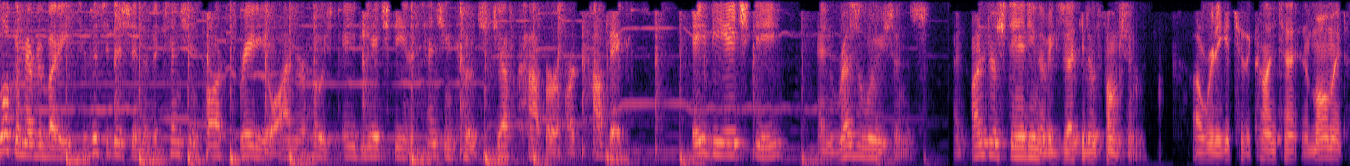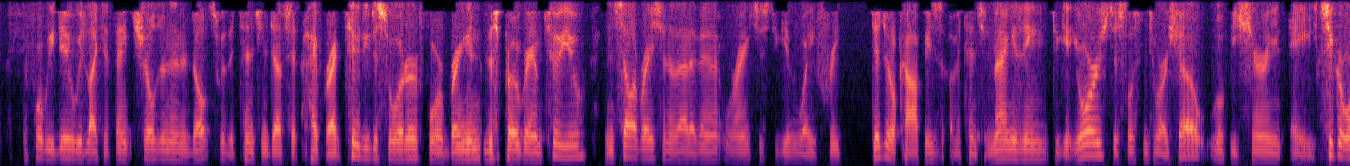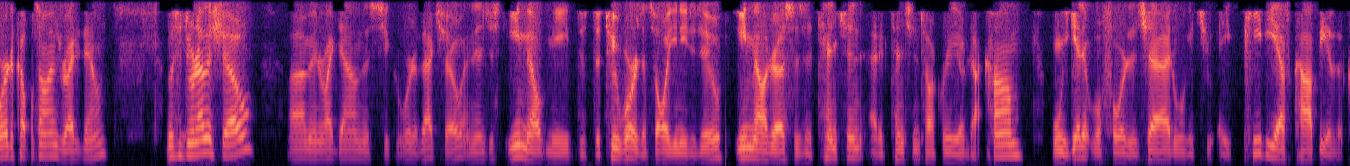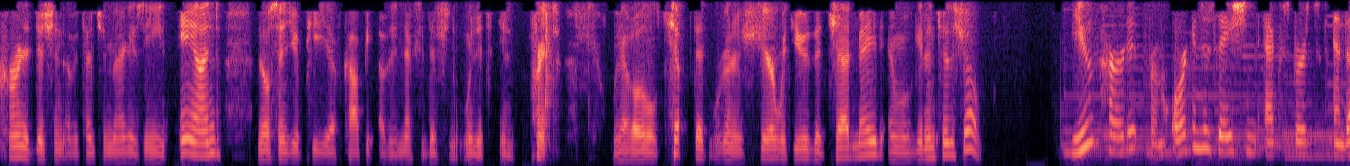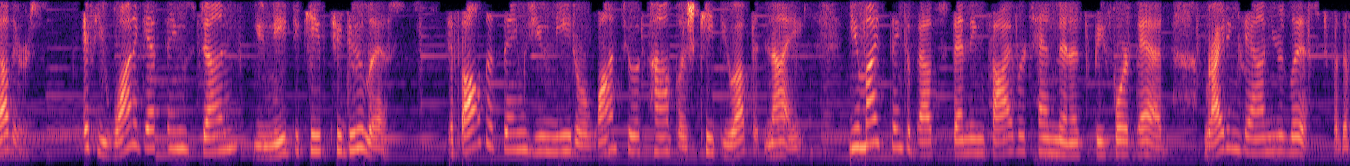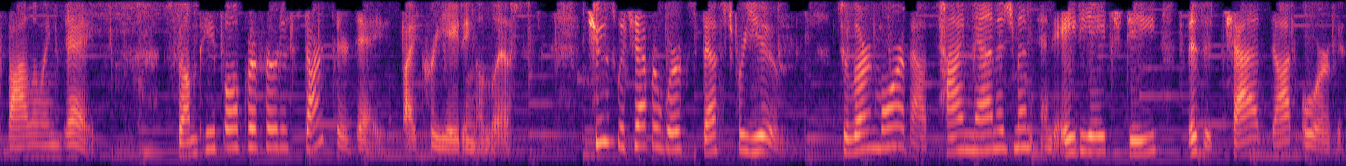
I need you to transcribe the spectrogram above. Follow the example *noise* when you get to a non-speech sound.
Welcome everybody to this edition of Attention Talk Radio. I'm your host, ADHD and attention coach, Jeff Copper. Our topic, ADHD and resolutions, an understanding of executive function. Uh, we're going to get to the content in a moment. Before we do, we'd like to thank children and adults with attention deficit hyperactivity disorder for bringing this program to you. In celebration of that event, we're anxious to give away free digital copies of Attention Magazine. To get yours, just listen to our show. We'll be sharing a secret word a couple times. Write it down. Listen to another show um, and write down the secret word of that show, and then just email me the, the two words. That's all you need to do. Email address is attention at attentiontalkradio.com. When we get it, we'll forward it to CHADD. We'll get you a PDF copy of the current edition of Attention Magazine, and they'll send you a PDF copy of the next edition when it's in print. We have a little tip that we're going to share with you that CHADD made, and we'll get into the show. You've heard it from organization experts and others. If you want to get things done, you need to keep to-do lists. If all the things you need or want to accomplish keep you up at night, you might think about spending five or ten minutes before bed writing down your list for the following day. Some people prefer to start their day by creating a list. Choose whichever works best for you. To learn more about time management and ADHD, visit chadd.org.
